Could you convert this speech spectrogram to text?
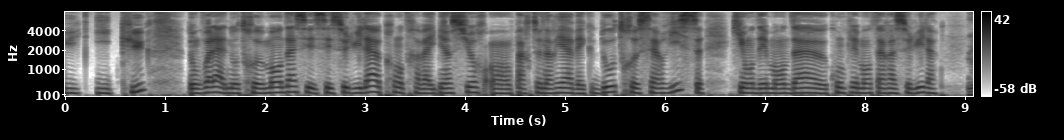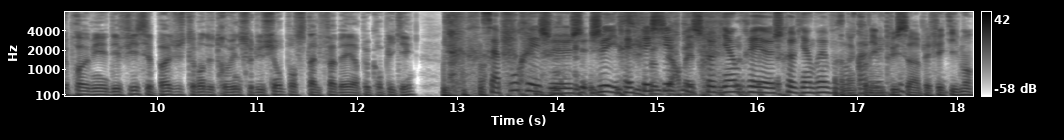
UIQ. Donc voilà, notre mandat, c'est c'est celui-là. Après, on travaille bien sûr en partenariat avec d'autres services qui ont des mandats euh, complémentaires à celui-là. Le premier défi, c'est pas justement de trouver une solution pour cet alphabet un peu compliqué? Ça pourrait, je, je- je vais y Si je réfléchir, puis je reviendrai, euh, je reviendrai vous Un en acronyme parler. plus simple, effectivement.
